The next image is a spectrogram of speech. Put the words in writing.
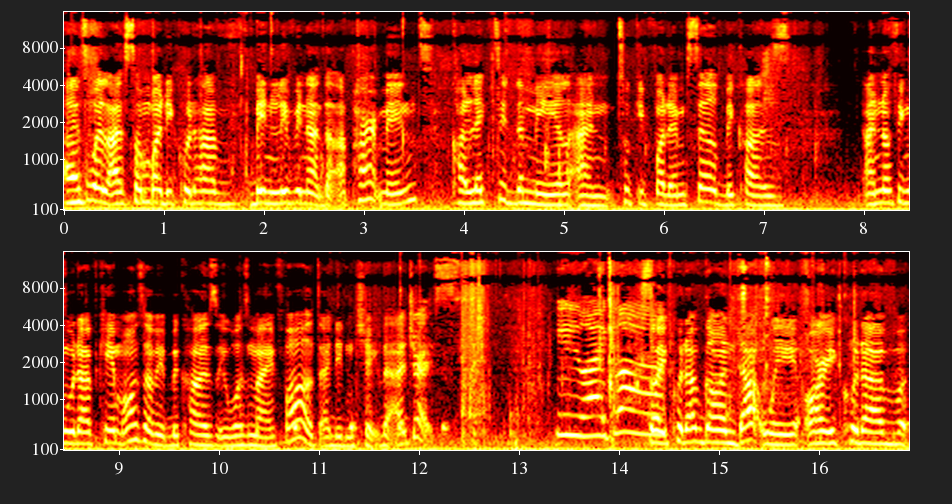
as well as somebody could have been living at the apartment collected the mail and took it for themselves because and nothing would have came out of it because it was my fault. I didn't check the address. So it could have gone that way or it could have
